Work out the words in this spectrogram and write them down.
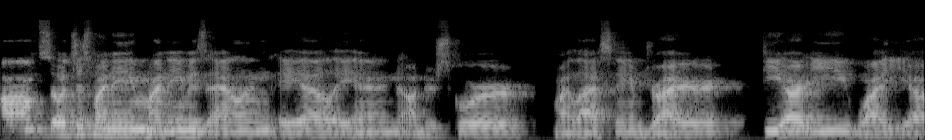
Um, so it's just my name. My name is Alan A L A N underscore my last name Dreyer D R E Y E R.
